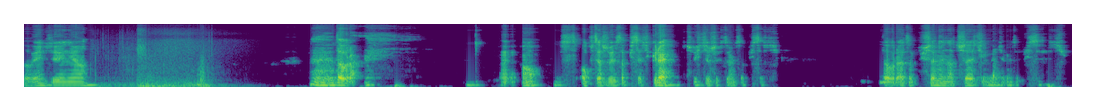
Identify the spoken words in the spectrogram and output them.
Do więzienia. E, Dobra. E, O, jest opcja, żeby zapisać grę. Oczywiście, że chcemy zapisać. Dobra, zapiszemy na trzecim, będziemy zapisywać.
